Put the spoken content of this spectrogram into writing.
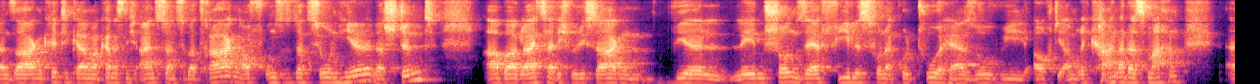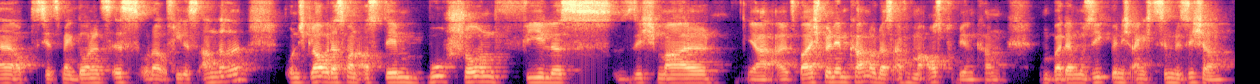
Dann sagen Kritiker, man kann es nicht eins zu eins übertragen auf unsere Situation hier. Das stimmt. Aber gleichzeitig würde ich sagen, wir leben schon sehr vieles von der Kultur her, so wie auch die Amerikaner das machen, äh, ob das jetzt McDonald's ist oder vieles andere. Und ich glaube, dass man aus dem Buch schon vieles sich mal ja, als Beispiel nehmen kann oder das einfach mal ausprobieren kann. Und bei der Musik bin ich eigentlich ziemlich sicher,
